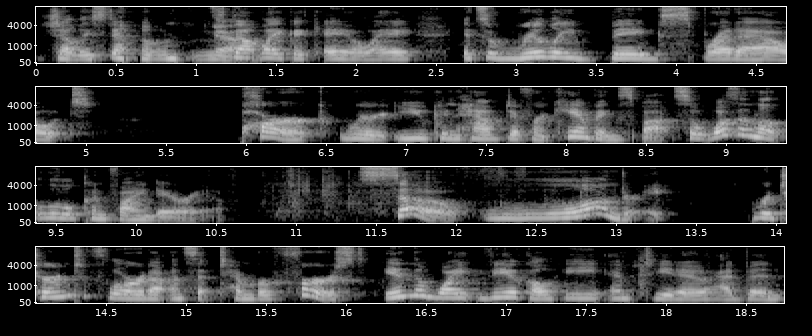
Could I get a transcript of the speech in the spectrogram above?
Jellystone. It's Yeah. not like a KOA. It's a really big spread out park where you can have different camping spots. So it wasn't a little confined area. So Laundrie returned to Florida on September 1st in the white vehicle he and Petito had been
